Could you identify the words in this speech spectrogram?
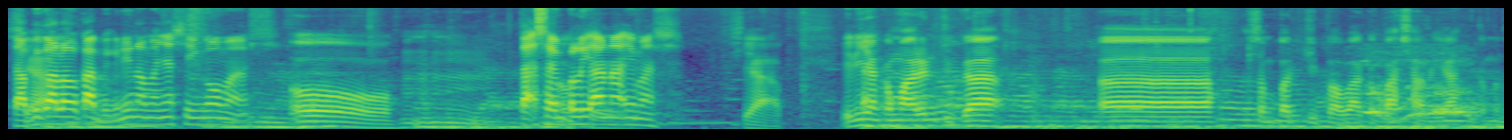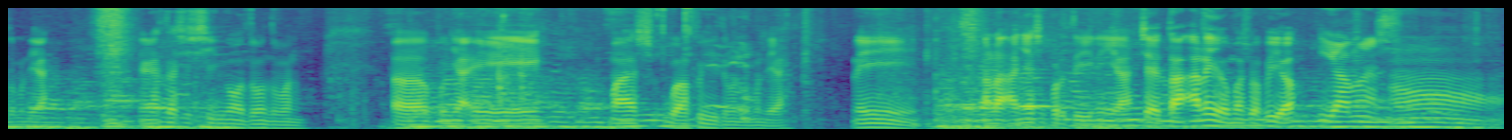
Tapi kalau kambing ini namanya singo, Mas. Oh, hmm. Tak sampeli Oke. anaknya, Mas. siap. Ini yang kemarin juga eh, sempat dibawa ke pasar ya, teman-teman ya. Ternyata si singo, teman-teman. Eh, punya Mas Wafi, teman-teman ya. Nih, anaknya seperti ini ya. Cetakannya ya Mas Wafi ya. Iya, Mas. Oh.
